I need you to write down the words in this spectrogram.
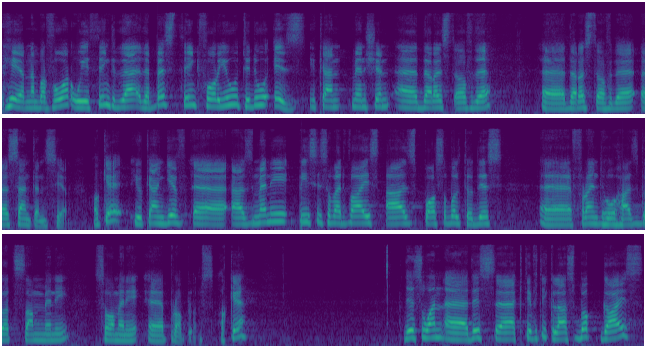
here, number four, we think that the best thing for you to do is you can mention uh, the rest of the the rest of the sentence here. Okay, you can give as many pieces of advice as possible to this uh, friend who has got so many so many uh, problems. Okay. This one, uh, this uh, activity class book, guys,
